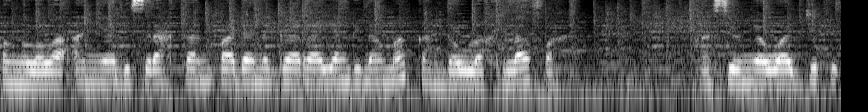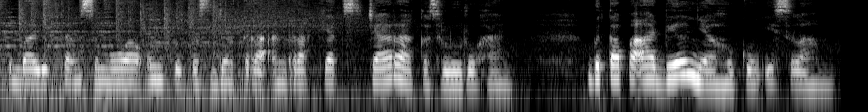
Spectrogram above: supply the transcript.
Pengelolaannya diserahkan pada negara yang dinamakan Daulah Khilafah Hasilnya wajib dikembalikan semua untuk kesejahteraan rakyat secara keseluruhan. Betapa adilnya hukum Islam.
